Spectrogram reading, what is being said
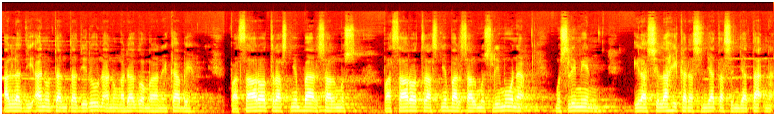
Allah di anu tanta dirun anu ngadago mareh kabeh. Pasaro tras nyebar salmus pasaro tras nyebar sal muslimuna muslimin ila silahi karena senjata-senjata na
